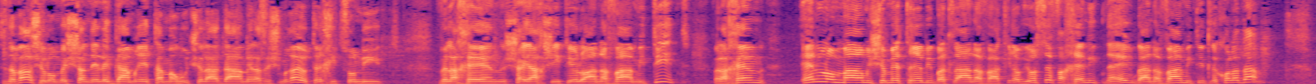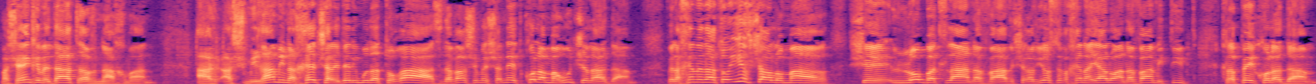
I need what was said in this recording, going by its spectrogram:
זה דבר שלא משנה לגמרי את המהות של האדם, אלא זה שמירה יותר חיצונית, ולכן שייך שהיא תהיה לו ענווה אמיתית, ולכן אין לומר משמת רבי בטלה ענווה, כי רב יוסף אכן התנהג בענווה אמיתית לכל אדם. מה שאין כן לדעת רב נחמן, השמירה מן החטא שעל ידי לימוד התורה זה דבר שמשנה את כל המהות של האדם, ולכן לדעתו אי אפשר לומר שלא בטלה ענווה, ושרב יוסף אכן היה לו ענווה אמיתית כלפי כל אדם,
